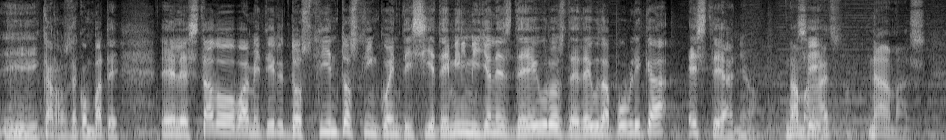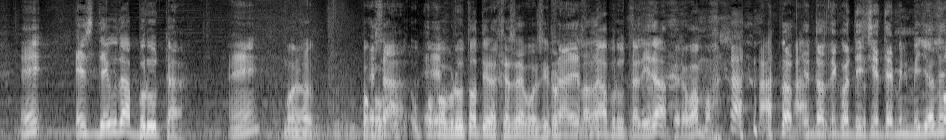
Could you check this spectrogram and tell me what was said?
y carros de combate. El Estado va a emitir 257 mil millones de euros de deuda pública este año. Nada más. nada más. ¿eh? Es deuda bruta. ¿eh? Bueno, un poco, un poco bruto tienes que ser, porque si no, es una brutalidad, pero vamos, 257 mil millones,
